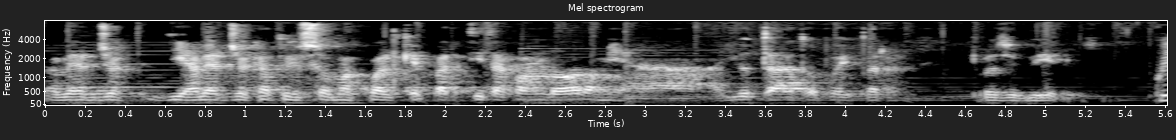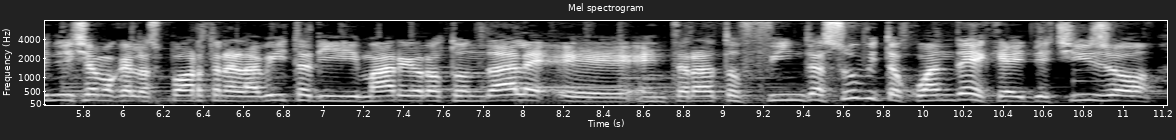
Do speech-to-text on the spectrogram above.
aver, gio- di aver giocato insomma qualche partita con loro mi ha aiutato poi per proseguire. Quindi diciamo che lo sport nella vita di Mario Rotondale è entrato fin da subito. Quando è che hai deciso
